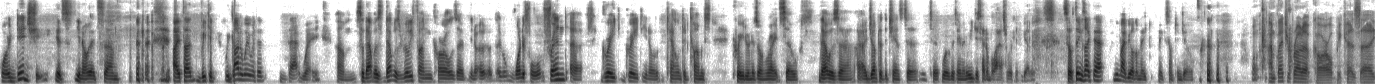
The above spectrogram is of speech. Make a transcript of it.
or did she? It's you know, it's. Um, I thought we could we got away with it that way. Um, so that was that was really fun. Karl is a you know a, a wonderful friend, uh, great great you know talented comics creator in his own right. So that was uh, I jumped at the chance to to work with him, and we just had a blast working together. So things like that, we might be able to make make something go. Well, I'm glad you brought up Karl because uh,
